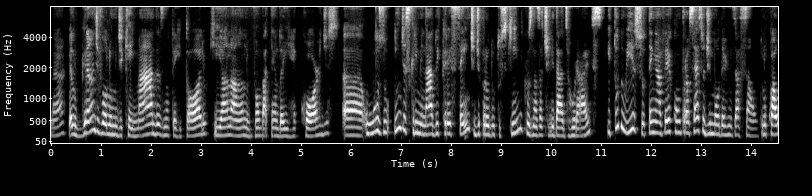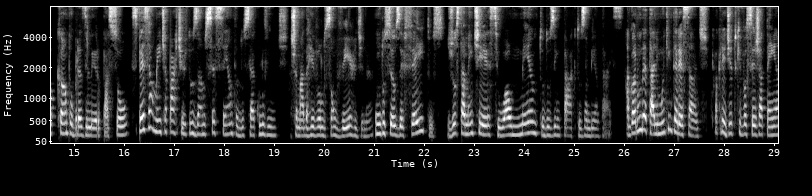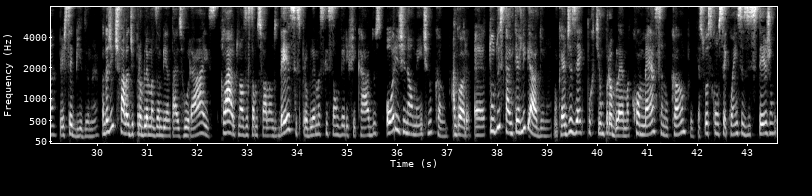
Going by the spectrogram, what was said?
né? pelo grande volume de queimadas no território, que ano a ano vão batendo aí recordes, uh, o uso indiscriminado e crescente de produtos químicos nas atividades rurais, e tudo isso tem a ver com o processo de modernização pelo qual o campo brasileiro passou, especialmente a partir dos anos 60 do século 20, a chamada Revolução Verde. Né? Um dos seus efeitos, justamente esse, o aumento dos impactos ambientais. Agora, um detalhe muito muito interessante, que eu acredito que você já tenha percebido, né? Quando a gente fala de problemas ambientais rurais, claro que nós estamos falando desses problemas que são verificados originalmente no campo. Agora, é, tudo está interligado, né? Não quer dizer que porque um problema começa no campo, que as suas consequências estejam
